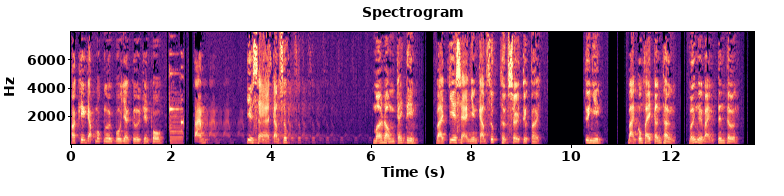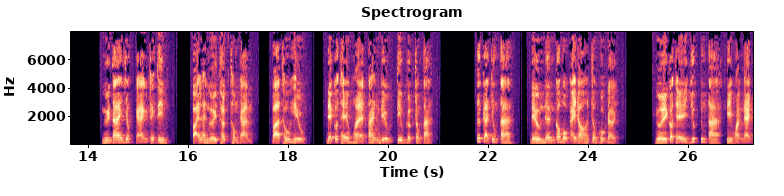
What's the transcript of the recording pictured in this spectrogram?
hoặc khi gặp một người vô gia cư trên phố. 8. Chia sẻ cảm xúc Mở rộng trái tim và chia sẻ những cảm xúc thực sự tuyệt vời. Tuy nhiên, bạn cũng phải cẩn thận với người bạn tin tưởng. Người ta dốc cạn trái tim, phải là người thật thông cảm và thấu hiểu để có thể hòa tan điều tiêu cực trong ta. Tất cả chúng ta đều nên có một ai đó trong cuộc đời. Người có thể giúp chúng ta khi hoạn nạn,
